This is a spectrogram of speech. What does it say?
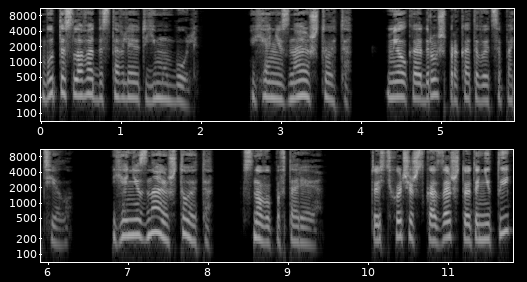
будто слова доставляют ему боль. Я не знаю, что это. Мелкая дрожь прокатывается по телу. Я не знаю, что это. Снова повторяю. То есть хочешь сказать, что это не ты?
